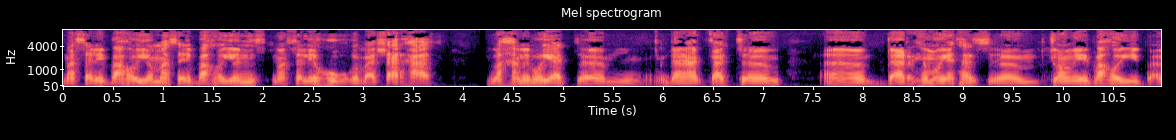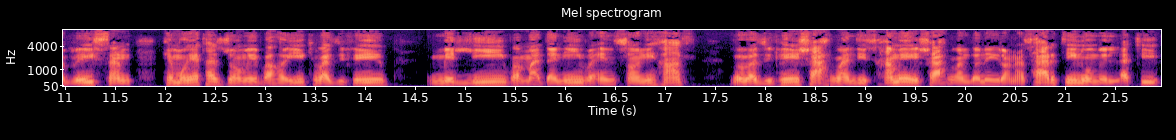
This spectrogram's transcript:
مسئله بهایی ها مسئله بهایی ها نیست. مسئله حقوق بشر هست. و همه باید در حقیقت در حمایت از جامعه بهایی ویستن. حمایت از جامعه بهایی که وظیفه ملی و مدنی و انسانی هست و وظیفه شهروندی است. همه شهروندان ایران از هر دین و ملتی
